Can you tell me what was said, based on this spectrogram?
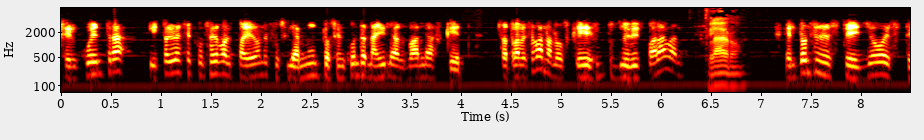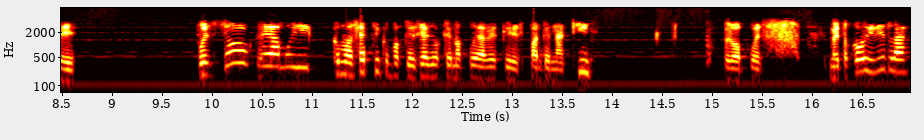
se encuentra y todavía se conserva el pabellón de fusilamiento, se encuentran ahí las balas que se atravesaban a los que pues, le disparaban. Claro. Entonces, este, yo, este, pues yo era muy como escéptico porque decía yo que no puede haber que espanten aquí. Pero pues me tocó vivirla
